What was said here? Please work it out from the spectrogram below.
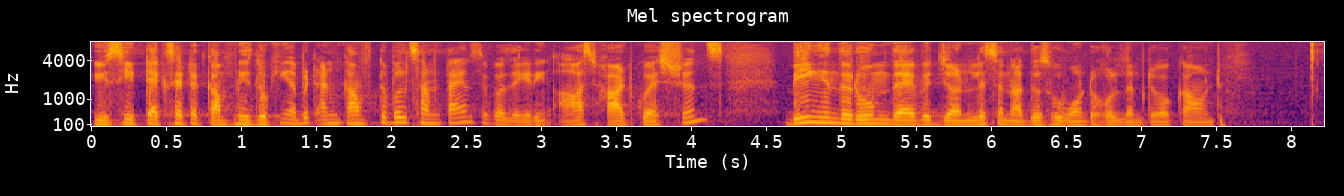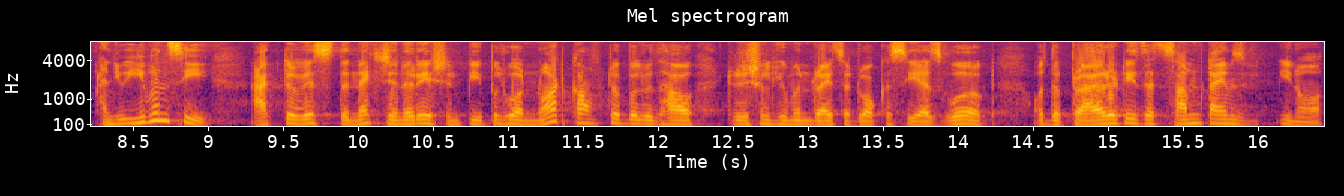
You see tech sector companies looking a bit uncomfortable sometimes because they're getting asked hard questions being in the room there with journalists and others who want to hold them to account. And you even see activists, the next generation, people who are not comfortable with how traditional human rights advocacy has worked, or the priorities that sometimes, you know,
